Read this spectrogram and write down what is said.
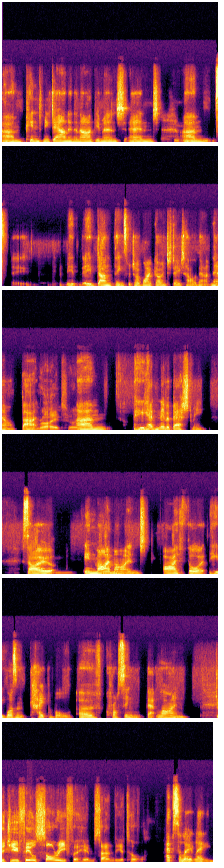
um, pinned me down in an argument and mm-hmm. um, he, he'd done things which I won't go into detail about now. But right, right. Um, he had never bashed me. So, mm. in my mind, I thought he wasn't capable of crossing that line. Did you feel sorry for him, Sandy, at all? Absolutely.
